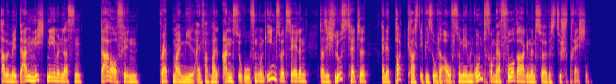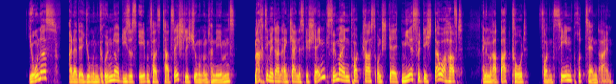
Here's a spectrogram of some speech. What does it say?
habe mir dann nicht nehmen lassen, daraufhin Prep My Meal einfach mal anzurufen und ihnen zu erzählen, dass ich Lust hätte, eine Podcast-Episode aufzunehmen und vom hervorragenden Service zu sprechen. Jonas, einer der jungen Gründer dieses ebenfalls tatsächlich jungen Unternehmens, machte mir dann ein kleines Geschenk für meinen Podcast und stellt mir für dich dauerhaft einen Rabattcode von 10% ein.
